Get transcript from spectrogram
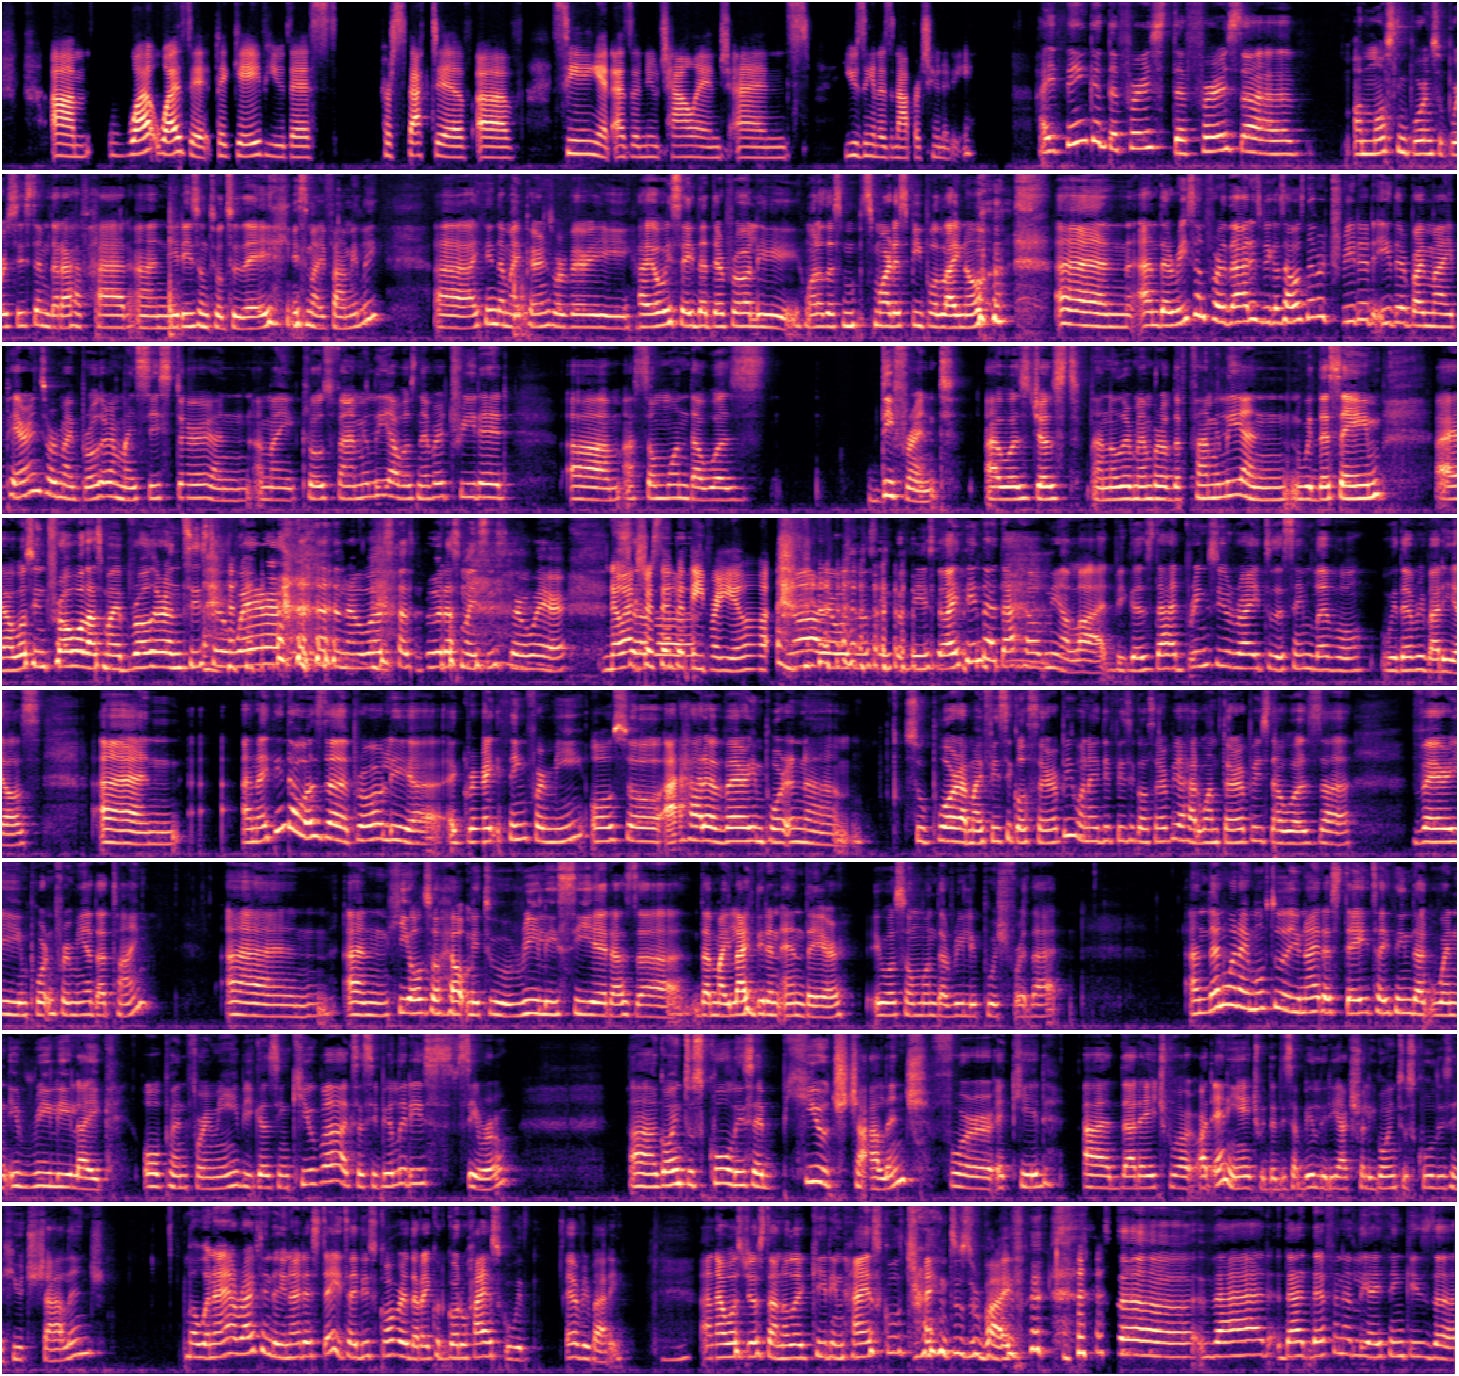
Um, what was it that gave you this perspective of seeing it as a new challenge and using it as an opportunity? I think the first, the first, uh, a most important support system that I have had, and it is until today, is my family. Uh, I think that my parents were very. I always say that they're probably one of the sm- smartest people I know, and and the reason for that is because I was never treated either by my parents or my brother and my sister and, and my close family. I was never treated um, as someone that was different. I was just another member of the family and with the same I, was in trouble as my brother and sister were, and I was as good as my sister were. No so, extra sympathy for you. no, there was no sympathy. So I think that that helped me a lot because that brings you right to the same level with everybody else, and and I think that was the probably a, a great thing for me. Also, I had a very important. Um, support at my physical therapy when i did physical therapy i had one therapist that was uh, very important for me at that time. And and he also helped me to really see it as a, that my life didn't end there. It was someone that really pushed for that. And then when i moved to the united states i think that when it really like opened for me because in cuba accessibility is zero. Uh, going to school is a huge challenge for a kid at that age or at any age with a disability actually going to school is a huge challenge. But when i arrived in the united states i discovered that i could go to high school with everybody. Mm-hmm. and i was just another kid in high school trying to survive. So that that definitely i think is the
